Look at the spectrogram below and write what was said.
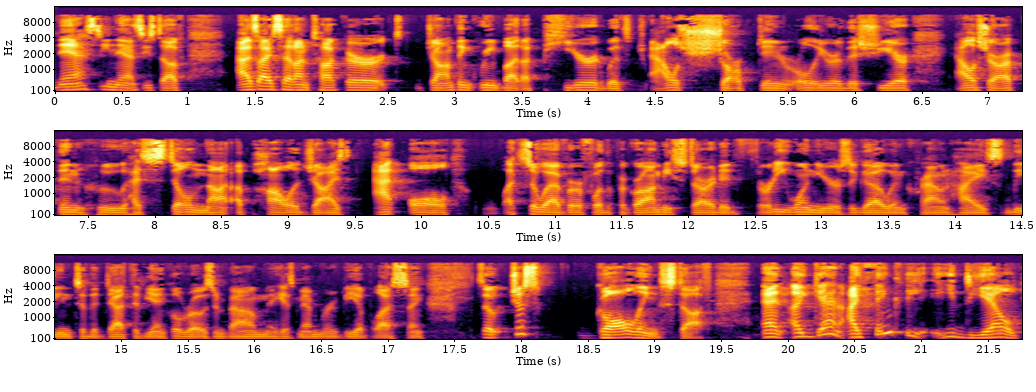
nasty, nasty stuff. As I said on Tucker, Jonathan Greenblatt appeared with Al Sharpton earlier this year. Al Sharpton, who has still not apologized at all whatsoever for the pogrom he started 31 years ago in Crown Heights, leading to the death of Yankel Rosenbaum. May his memory be a blessing. So just galling stuff. And again, I think the ADL,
